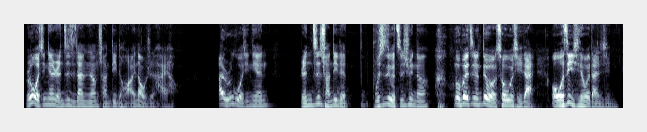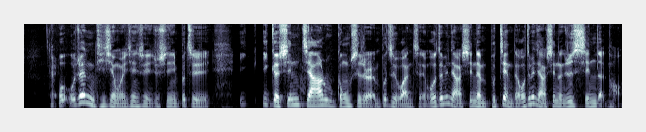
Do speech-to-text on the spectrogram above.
如果今天人资只单纯这样传递的话，哎，那我觉得还好。啊，如果今天人资传递的不不是这个资讯呢，会不会这人对我有错误期待？哦，我自己其实会担心。我我觉得你提醒我一件事情，就是你不止一个新加入公司的人，不止完成。我这边讲新人，不见得，我这边讲新人就是新人哈，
